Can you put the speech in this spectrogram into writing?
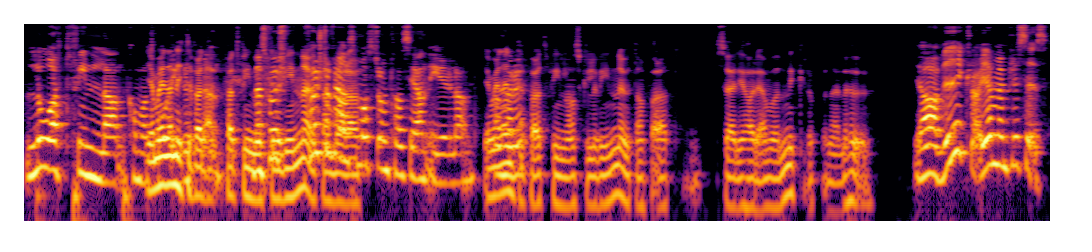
Låt Finland komma Jag menar inte för att- för att Finland Men skulle först, vinna, Först och främst bara- måste de ta sig an Irland. Jag menar inte för att Finland skulle vinna utan för att Sverige har redan vunnit gruppen, eller hur? Ja, vi är klara. Ja, men precis.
